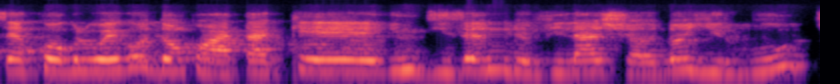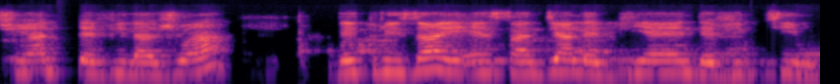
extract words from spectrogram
ces Kogluego donc, ont attaqué une dizaine de villages, dont Yirgou, tuant des villageois, détruisant et incendiant les biens des victimes.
